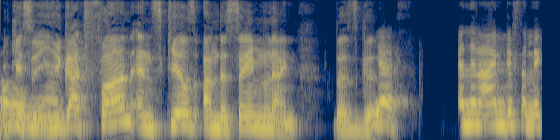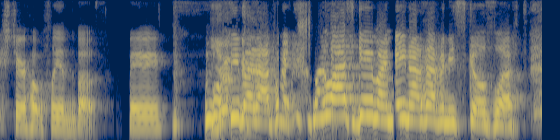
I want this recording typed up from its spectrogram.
Okay. Oh, so man. you got fun and skills on the same line. That's good. yes, and then I'm just a mixture, hopefully, of the both. Maybe we'll You're- see by that point. My last game, I may not have any skills left.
